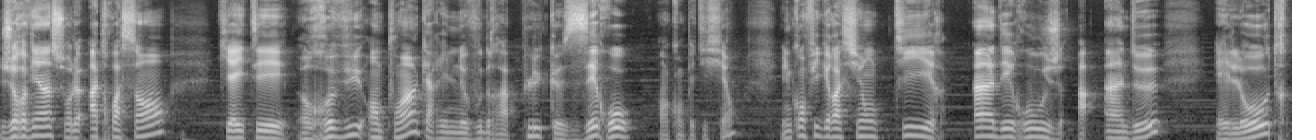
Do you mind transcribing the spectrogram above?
Je reviens sur le A300 qui a été revu en points car il ne voudra plus que 0 en compétition. Une configuration tir 1 des rouges à 1-2 et l'autre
